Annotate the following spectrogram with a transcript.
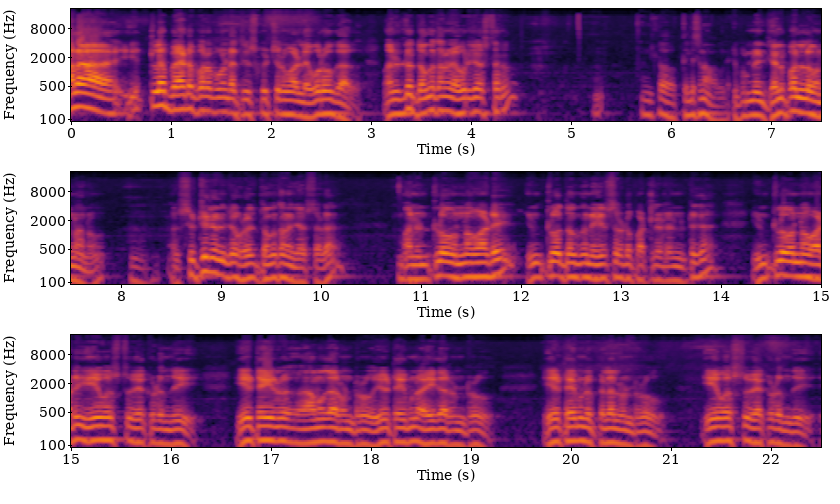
అలా ఇట్లా బేడ పొరపకుండా తీసుకొచ్చిన వాళ్ళు ఎవరో కాదు. మన ఇంట్లో దొంగతనం ఎవరు చేస్తారు? ఇంట్లో తెలిసిన వాళ్ళే. ఇప్పుడు నేను జలపల్లిలో ఉన్నాను. సిటీలో నుంచి వచ్చి దొంగతనం చేస్తాడా? మన ఇంట్లో ఉన్నవాడే ఇంట్లో దొంగను ఈశ్వరుడు పట్టలేడన్నట్టుగా ఇంట్లో ఉన్నవాడు ఏ వస్తువు ఎక్కడుంది? ఏ టైంలో అమ్మగారు ఉండరు ఏ టైంలో అయ్యగారు ఉండరు ఏ టైంలో పిల్లలు ఉండరు ఏ వస్తువు ఎక్కడుంది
